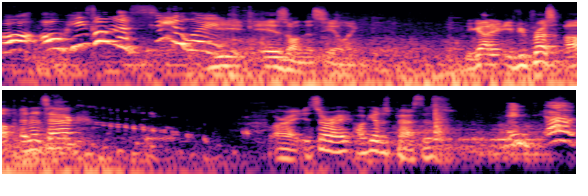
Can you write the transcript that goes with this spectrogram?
Oh, oh, he's on the ceiling! he is on the ceiling. You got it, if you press up and attack. All right, it's all right, I'll get us past this. And uh,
